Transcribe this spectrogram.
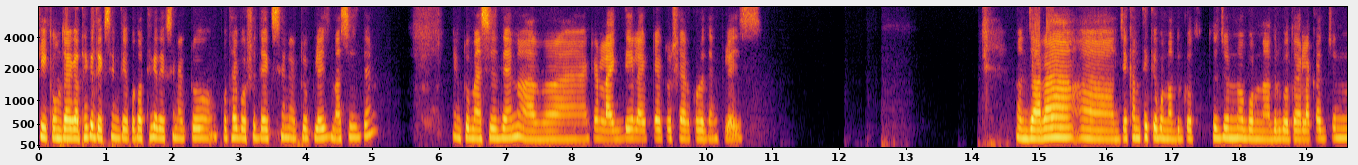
কে কোন জায়গা থেকে দেখছেন, কে কোথা থেকে দেখছেন, একটু কোথায় বসে দেখছেন, একটু প্লিজ মেসেজ দেন। একটু মেসেজ দেন আর একটা লাইক দিয়ে লাইভটা একটু শেয়ার করে দেন প্লিজ যারা যেখান থেকে বন্যা দুর্গতের জন্য, বন্যা দুর্গত এলাকার জন্য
